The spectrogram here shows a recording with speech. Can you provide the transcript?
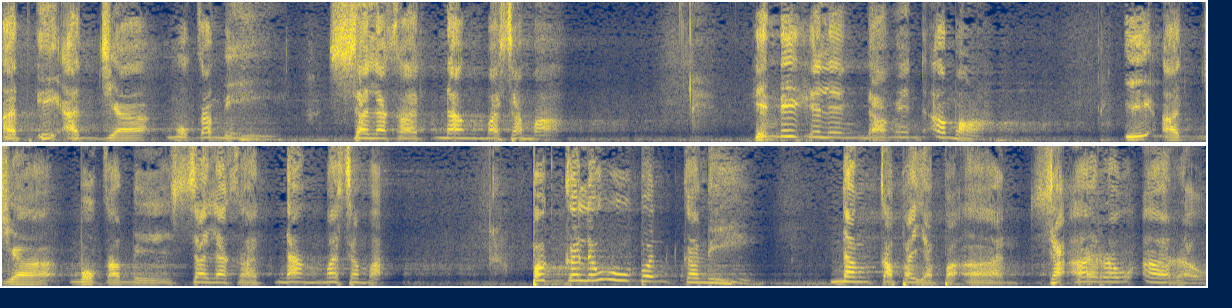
at iadya mo kami sa lakat ng masama. Hinihiling namin, Ama, iadya mo kami sa lakat ng masama. Pagkalooban kami ng kapayapaan sa araw-araw,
